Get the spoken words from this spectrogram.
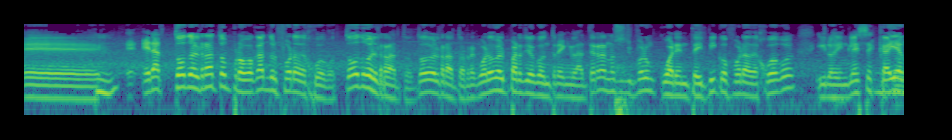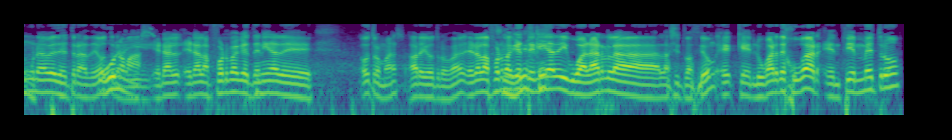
Eh, Mm. Era todo el rato provocando el fuera de juego, todo el rato, todo el rato. Recuerdo que el partido contra Inglaterra, no sé si fueron cuarenta y pico fuera de juego y los ingleses caían una vez detrás de otra. Uno más. Era, era la forma que tenía de... Otro más, ahora hay otro más. Era la forma Sí, que tenía que- de igualar la, la situación, eh, que en lugar de jugar en 100 metros,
